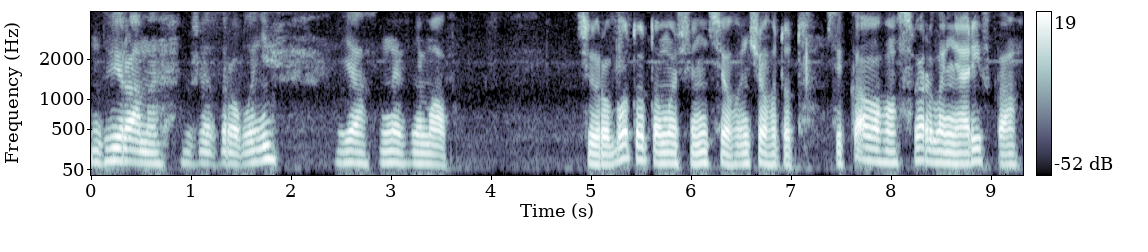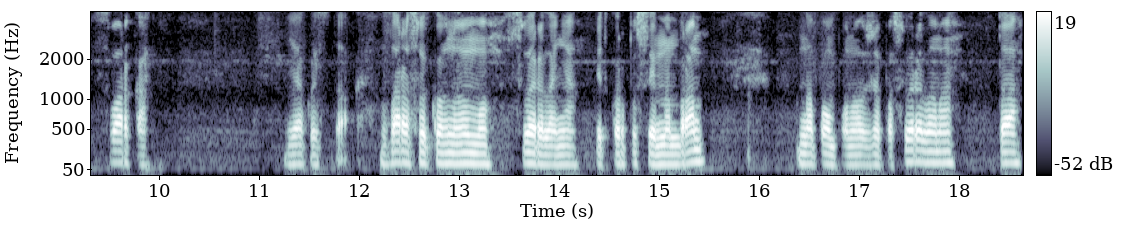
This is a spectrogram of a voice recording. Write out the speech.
Дві рами вже зроблені. Я не знімав цю роботу, тому що нічого, нічого тут цікавого. Сверлення, різка, сварка. Якось так. Зараз виконуємо сверлення під корпуси мембран. На помпу вона вже посверлена та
